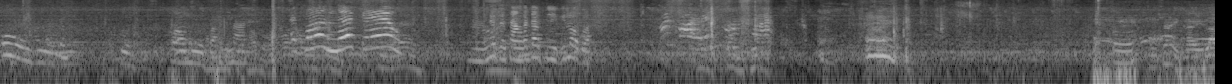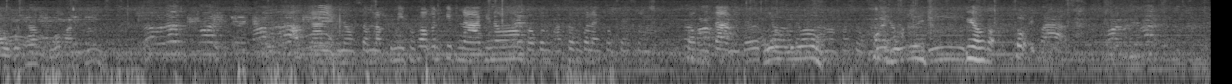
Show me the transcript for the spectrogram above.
โอ้ยเอามือไปมาไอ้บ้านเล็กแก้วอืมนี่จะสั่งก็จะกี่กิโลป่ะ ไม่ใช่ใครเรากระทั่งหัวมันที่ นาเนี่ยพี่น้องสำหรับที่นี่พ่อๆกั นาพี่น้อง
